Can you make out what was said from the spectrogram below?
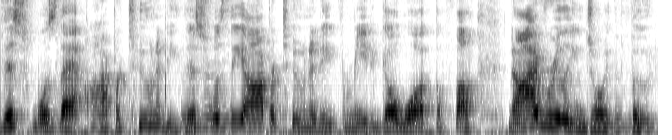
this was that opportunity. This was the opportunity for me to go, what the fuck? Now, I really enjoyed the food.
